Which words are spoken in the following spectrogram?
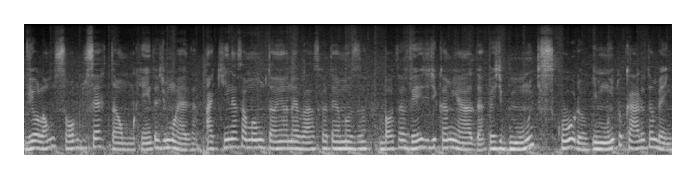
Violão sol do sertão, 500 de moeda. Aqui nessa montanha nevasca temos botas verde de caminhada, verde muito escuro e muito caro também.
